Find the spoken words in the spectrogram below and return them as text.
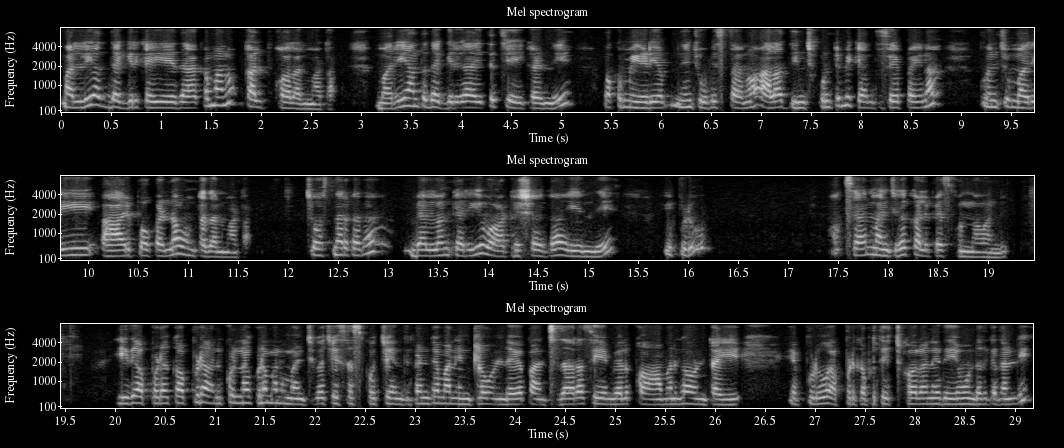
మళ్ళీ అది దగ్గరికి అయ్యేదాకా మనం కలుపుకోవాలన్నమాట. మరీ అంత దగ్గరగా అయితే చేయకండి. ఒక మీడియం నేను చూపిస్తాను. అలా దించుకుంటే మీకు ఎంతసేపు అయినా కొంచెం మరీ ఆరిపోకుండా ఉంటుంది అనమాట చూస్తున్నారు కదా బెల్లం కరిగి వాటర్ షేగా అయింది. ఇప్పుడు ఒకసారి మంచిగా కలిపేసుకుందామండి. ఇది అప్పటికప్పుడు అనుకున్నా కూడా మనం మంచిగా చేసేసుకోవచ్చు. ఎందుకంటే మన ఇంట్లో ఉండేవి పంచదార సేమియాలు కామన్గా ఉంటాయి. ఎప్పుడు అప్పటికప్పుడు తెచ్చుకోవాలనేది ఏమి ఉండదు కదండి.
